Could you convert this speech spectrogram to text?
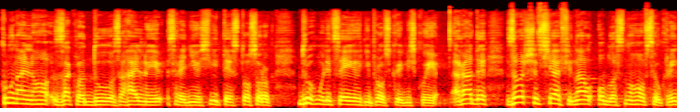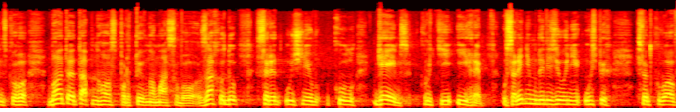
комунального закладу загальної середньої освіти 142-му ліцею Дніпровської міської ради завершився фінал обласного всеукраїнського багатоетапного спортивно-масового заходу серед учнів Cool Games – круті ігри. У середньому дивізіоні успіх святкував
